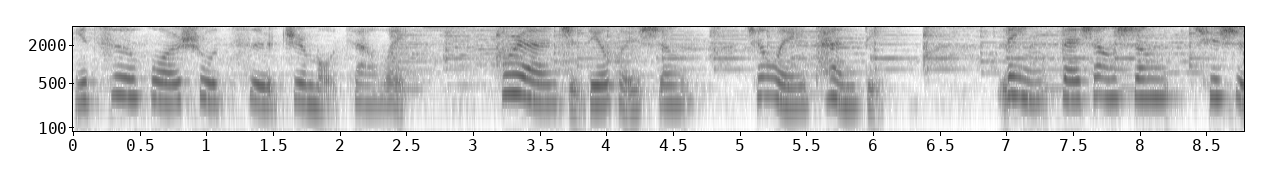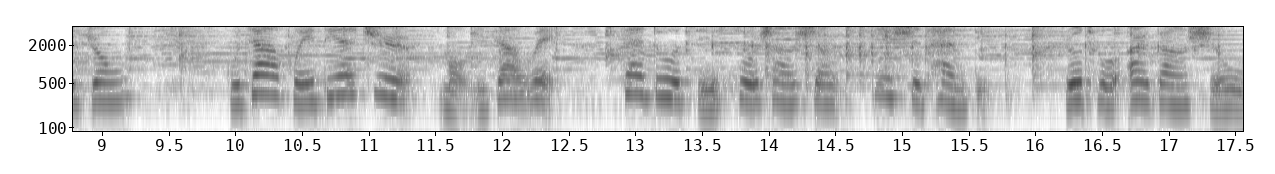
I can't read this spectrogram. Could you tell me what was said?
一次或数次至某价位，忽然止跌回升。称为探底，另在上升趋势中，股价回跌至某一价位，再度急速上升，亦是探底。如图二杠十五。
